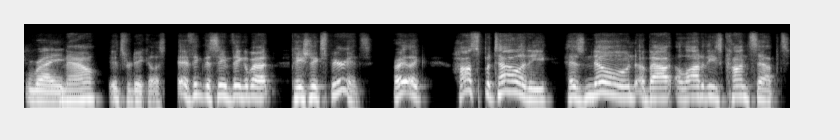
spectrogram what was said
Right. Now it's ridiculous. I think the same thing about patient experience, right? Like hospitality has known about a lot of these concepts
